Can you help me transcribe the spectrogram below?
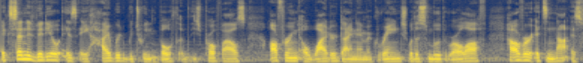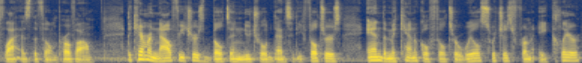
Extended video is a hybrid between both of these profiles, offering a wider dynamic range with a smooth roll off. However, it's not as flat as the film profile. The camera now features built in neutral density filters, and the mechanical filter wheel switches from a clear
